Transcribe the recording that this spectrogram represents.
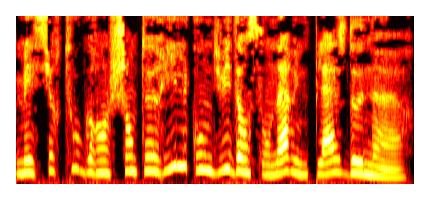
mais surtout grand chanteur il conduit dans son art une place d'honneur.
